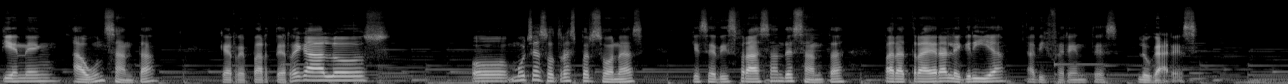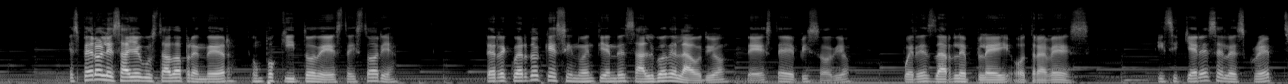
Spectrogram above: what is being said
tienen a un Santa que reparte regalos o muchas otras personas que se disfrazan de Santa para traer alegría a diferentes lugares. Espero les haya gustado aprender un poquito de esta historia. Te recuerdo que si no entiendes algo del audio de este episodio, puedes darle play otra vez. Y si quieres el script,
